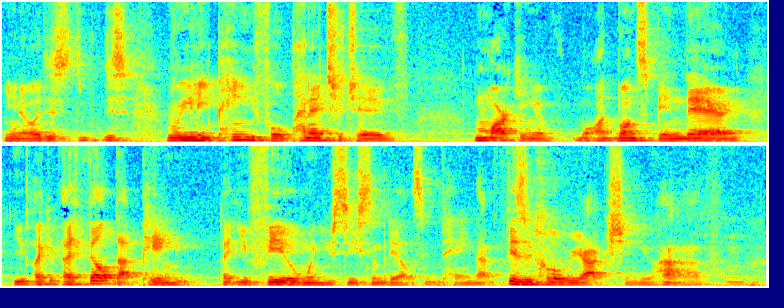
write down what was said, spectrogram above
you know, this, this really painful, penetrative marking of what had once been there. And you, I, I felt that pain that you feel when you see somebody else in pain, that physical reaction you have. Mm-hmm.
